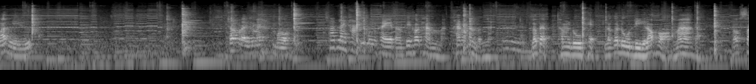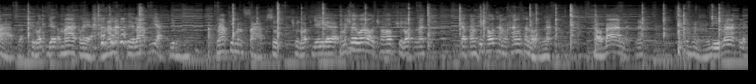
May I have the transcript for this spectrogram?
วาดหมิวชอบอะไรรู้ไหมโบ ชอบอะไรคะที่เมืองไทยตอนที่เขาทำอะข้างถนนอะ อืมแล้วแบบทำดูเผ็ดแล้วก็ดูดีแล้วหอมมากอะแล้วสาดแบบชูรสเยอะมากเลยอะอันนั่นอะคือลาบที่อยากกินลาบที่มันสาบสุดชูรสเยอะๆไม่ใช่ว่าเราชอบชูรสนะแต่ตอนที่เขาทำข้างถนนน่ะแถวบ้านน่ะนะอื้อหือดีมากเลย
